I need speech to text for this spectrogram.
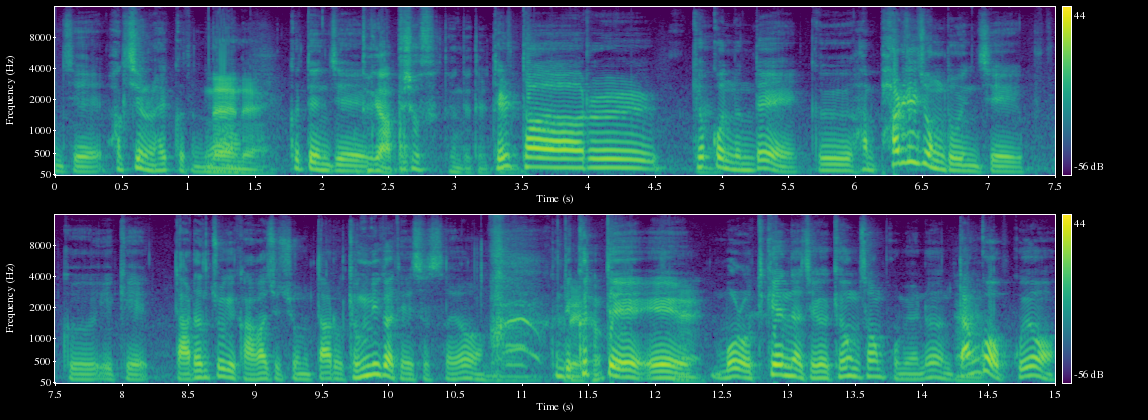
이제 확진을 했거든요. 네네. 그때 이제 되게 아프셨을 텐데 델타. 델타를 겪었는데 그 한 8일 정도 이제 그 이렇게 다른 쪽에 가가지고 좀 따로 격리가 돼 있었어요. 근데? 그때 예, 네. 뭘 어떻게 했나 제가 경험상 보면은 딴 네. 거 없고요.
